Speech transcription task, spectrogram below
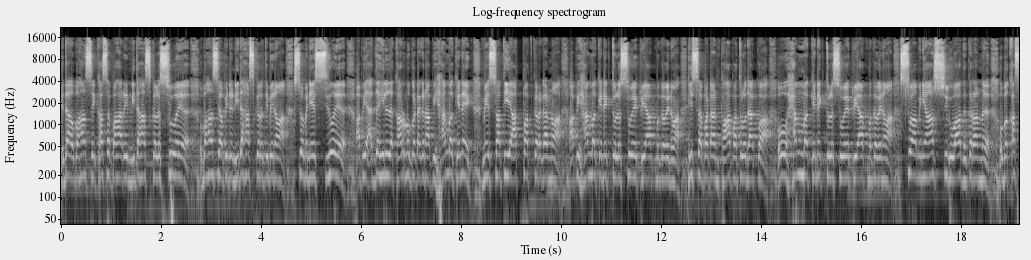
එදා ඔබ වහන්සේ කස පහරින් නිදහස් කළ සුවය ඔබ වහන්සේ අපිට නිදහස් කර තිබෙනවා. ස්වමිනේ සුවය අපි ඇදහිල්ල කරුණු කොටගෙන අපි හැම කෙනෙක් මේ සතිය අත්පත් කරගන්නවා. අපි හැම කෙනෙක් තුළ සුවය ක්‍රියාත්මක වෙනවා. හිස්ස පටන් පාපතුල දක්වා ඕ හැම කෙනෙක් තුළ සුවය ක්‍රියාත්මක වෙනවා. ස්වාමිනී ආශිර්වාද කරන්න ඔබ කස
